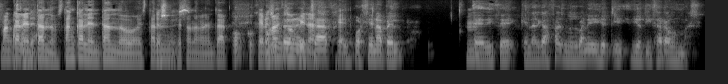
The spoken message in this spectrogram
Van bastante calentando, están calentando, están Eso es. empezando a calentar. Germán, ¿qué opinas? chat, Ge- 100% Apple ¿Mm? eh, dice que las gafas nos van a idioti- idiotizar aún más.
